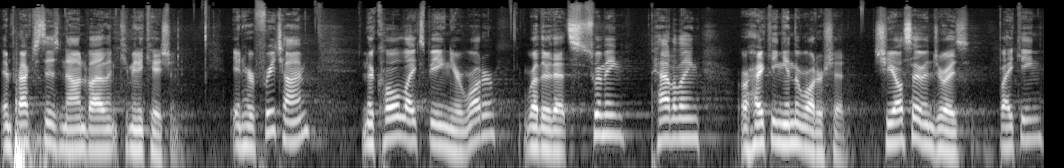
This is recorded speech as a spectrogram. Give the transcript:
and practices nonviolent communication. In her free time, Nicole likes being near water, whether that's swimming, paddling, or hiking in the watershed. She also enjoys biking,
